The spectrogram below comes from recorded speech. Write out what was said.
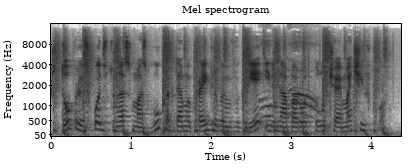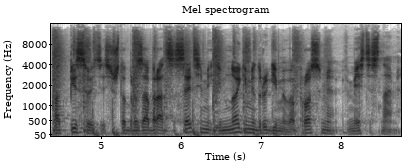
Что происходит у нас в мозгу, когда мы проигрываем в игре или наоборот получаем ачивку? Подписывайтесь, чтобы разобраться с этими и многими другими вопросами вместе с нами.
